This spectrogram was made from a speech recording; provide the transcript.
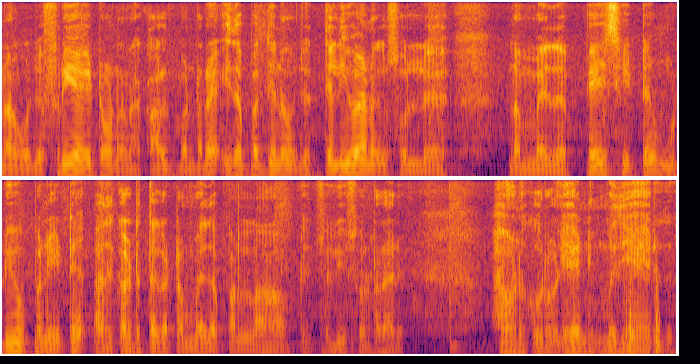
நான் கொஞ்சம் ஃப்ரீ ஆகிட்டு உன்னை நான் கால் பண்ணுறேன் இதை பற்றி நான் கொஞ்சம் தெளிவாக எனக்கு சொல்லு. நம்ம இதை பேசிட்டு முடிவு பண்ணிவிட்டு அதுக்கு அடுத்த கட்டமாக இதை பண்ணலாம் அப்படின்னு சொல்லி சொல்கிறாரு அவனுக்கு ஒரு வழியாக நிம்மதியாயிருது.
